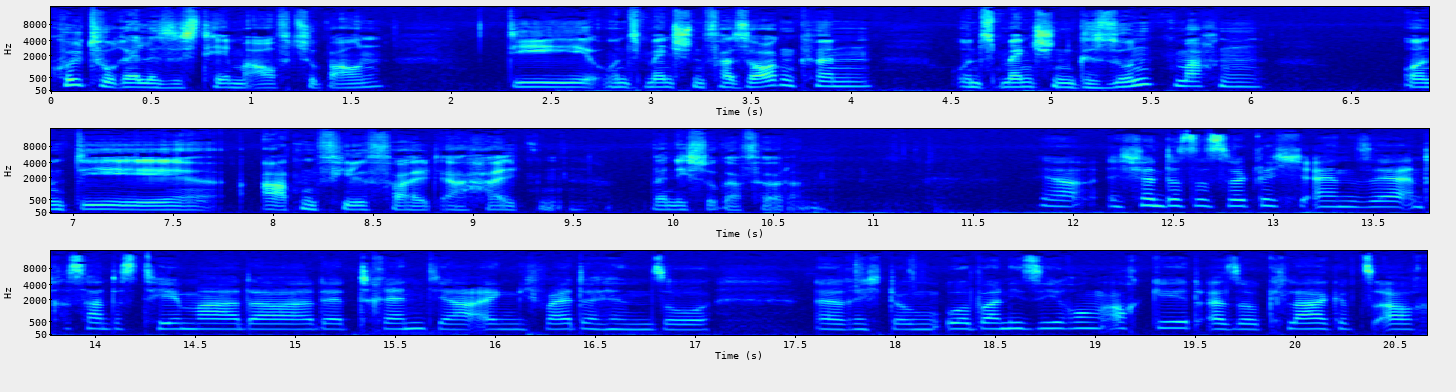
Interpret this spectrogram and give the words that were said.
kulturelle Systeme aufzubauen, die uns Menschen versorgen können, uns Menschen gesund machen und die Artenvielfalt erhalten, wenn nicht sogar fördern. Ja, ich finde, das ist wirklich ein sehr interessantes Thema, da der Trend ja eigentlich weiterhin so äh, Richtung Urbanisierung auch geht. Also klar gibt es auch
